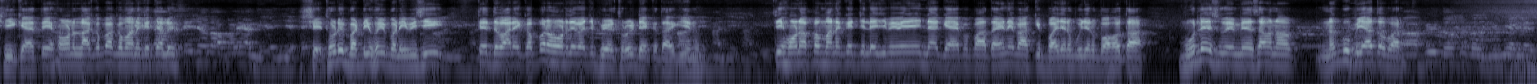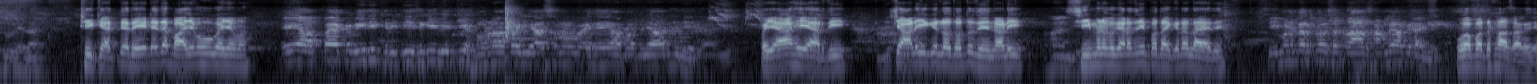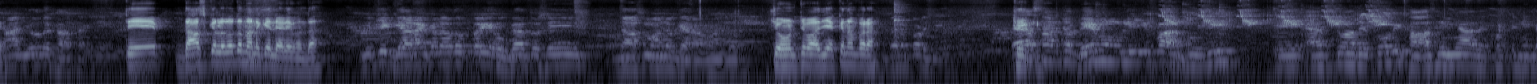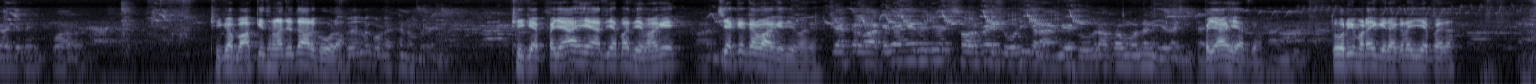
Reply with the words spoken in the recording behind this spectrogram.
ਠੀਕ ਹੈ ਤੇ ਹੁਣ ਲਗਭਗ ਮੰਨ ਕੇ ਚੱਲੋ ਅਸੀਂ ਜਦੋਂ ਆਪਾਂ ਲਿਆਂਦੀ ਹੈ ਜੀ ਇਹ। ਛੇ ਥੋੜੀ ਵੱਡੀ ਹੋਈ ਬਣੀ ਵੀ ਸੀ ਹਾਂਜੀ, ਹਾਂਜੀ। ਤੇ ਦੁਬਾਰੇ ਗੱਭਣ ਹੋਣ ਦੇ ਵਿੱਚ ਫੇਰ ਥੋੜੀ ਦਿੱਕਤ ਆ ਗਈ ਇਹਨੂੰ। ਹਾਂਜੀ ਤੇ ਹੁਣ ਆਪਾਂ ਮੰਨ ਕੇ ਚੱਲੇ ਜਿਵੇਂ ਇੰਨਾ ਗੈਪ ਪਾਤਾ ਇਹਨੇ ਬਾਕੀ ਵਜਨ ਵੁਜਨ ਬਹੁਤ ਆ। ਮੂਲੇ ਸੂਏ ਮੇਰੇ ਹਿਸਾਬ ਨਾਲ ਨੰਗੂ 50 ਤੋਂ ਬਾਹਰ ਕਾਫੀ ਦੁੱਧ ਜੀ ਅਗਲੇ ਸੂਏ ਦਾ। ਠੀਕ ਹੈ ਤੇ ਰੇਟ ਇਹਦਾ ਵਾਜਬ ਹੋਊਗਾ ਜਮਾ? ਇਹ ਆਪਾਂ ਇੱਕ 20 ਦੀ ਖਰੀਦੀ ਸੀਗੀ ਵੀਰ ਜੀ ਹੁਣ ਆਪਾਂ ਯਸ ਨੂੰ ਇਹ ਆਪਾਂ 50 ਦੀ ਦੇ ਦਿਆਂਗੇ। 50000 ਦੀ 40 ਕਿਲੋ ਦੁੱਧ ਦੇਣ ਵਾਲੀ ਹਾਂਜੀ। ਸੀਮਨ ਵਗੈਰਾ ਤਾਂ ਨਹੀਂ ਪਤਾ ਕਿਹੜਾ ਲਾਇਆ ਤੇ ਸੀਮਨ ਮੇਰੇ ਕੋਲ ਸਟਰਾਲ ਸਾਂਭਿਆ ਪਿਆ ਜੀ। ਉਹ ਆਪਾਂ ਦਿਖਾ ਸਕਦੇ ਹਾਂ ਹਾਂਜੀ ਉਹ ਦਿਖਾ ਸਕਦੇ ਹਾਂ ਤੇ 10 ਕਿਲੋ ਦੁੱਧ ਮੰਨ ਕੇ ਲੈ ਲੈ ਬੰਦਾ। ਵੀਰ ਜੀ 11 ਕਿਲੋ ਤੋਂ ਉੱਪਰ ਹੀ ਹੋਊਗਾ ਤੁਸੀਂ 10 ਮੰਨ ਲਓ 11 ਮੰਨ ਲਓ। ਚੋਣ ਚਵਾਦੀ ਇੱਕ ਨੰਬਰ ਆ। ਬਿਲਕੁਲ ਜੀ। ਠੀਕ। ਇਹ ਸਾਡ ਜੋ ਬੇਮਾਮੂਲੀ ਜੀ ਭਾਰ ਹੋਊਗੀ ਤੇ ਇਸ ਤੋਂ ਆ ਦੇਖੋ ਵੀ ਖਾਸ ਨਹੀਂ ਆ ਦੇਖੋ ਕਿੰਨੀ ਕਾ ਕਿਤੇ ਭਾਰ। ਠੀਕ ਆ ਬਾਕੀ ਥਣਾ ਚ ਧਾਰ ਗੋਲ ਆ। ਬਿਲਕੁਲ ਇੱਕ ਨੰਬਰ ਹੈ ਜੀ। ਠੀਕ ਹੈ 50000 ਦੀ ਆਪਾਂ ਦੇਵਾਂਗੇ ਚੈੱਕ ਕਰਵਾ ਕੇ ਦੇਵਾਂਗੇ। ਚੈੱਕ ਕਰਵਾ ਕੇ ਜਾਗੇ ਤੇ ਜੋ 100 ਰੁਪਏ ਹੀ ਕਰਾਂਗੇ ਹੋਰ ਆਪਾਂ ਮੁੱਲ ਨਹੀਂ ਇਹਦਾ ਕੀਤਾ। 50000 ਦਾ। ਹਾਂਜੀ। ਤੋਰੀ ਮੜਾ ਗਿਰਿਆ ਕਢਾਈ ਆਪਾਂ ਇਹਦਾ।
